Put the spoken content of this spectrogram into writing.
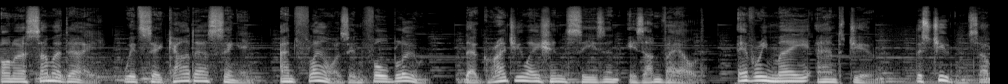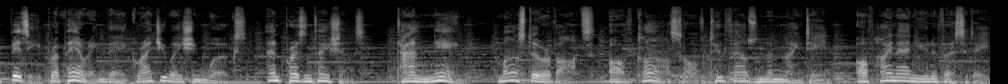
On a summer day, with cicada singing and flowers in full bloom, the graduation season is unveiled. Every May and June, the students are busy preparing their graduation works and presentations. Tan Ning, Master of Arts of Class of 2019 of Hainan University,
